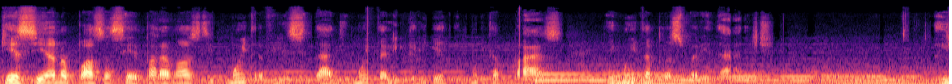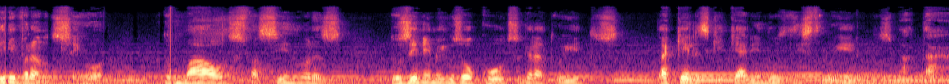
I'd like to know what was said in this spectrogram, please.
Que esse ano possa ser para nós de muita felicidade, de muita alegria, de muita paz e muita prosperidade. Livra-nos, Senhor, do mal, dos fascínoras, dos inimigos ocultos gratuitos, daqueles que querem nos destruir, nos matar.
